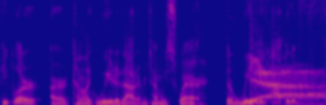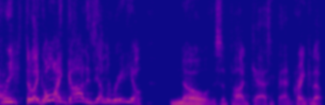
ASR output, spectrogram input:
people are are kind of like weirded out every time we swear. They're weirded yeah. out they're freaked. They're like oh my god is he on the radio? No this is a podcast man. Crank it up.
